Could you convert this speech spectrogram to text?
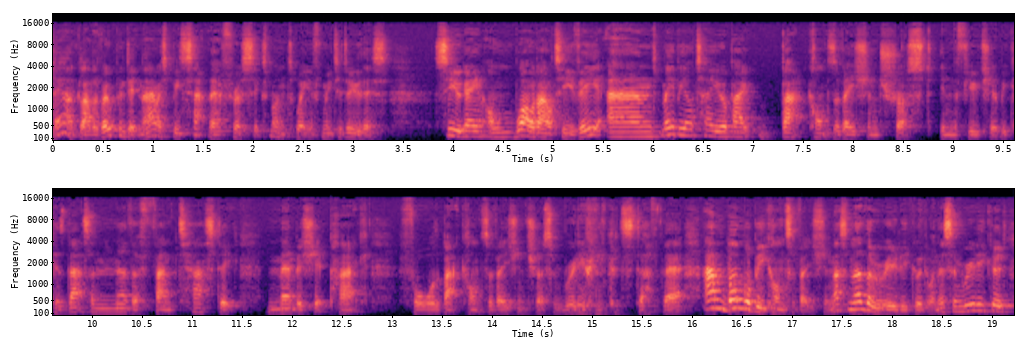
yeah, I'm glad I've opened it now. It's been sat there for six months waiting for me to do this. See you again on Wild Owl TV, and maybe I'll tell you about Bat Conservation Trust in the future because that's another fantastic membership pack for the Bat Conservation Trust. Some really, really good stuff there. And Bumblebee Conservation, that's another really good one. There's some really good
